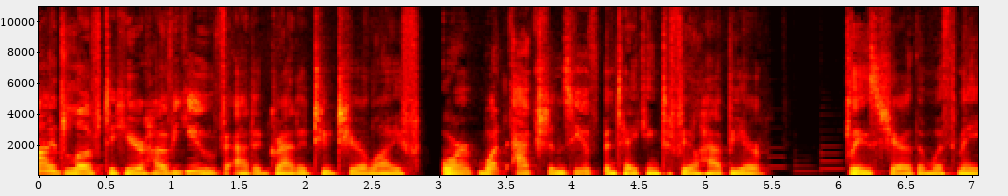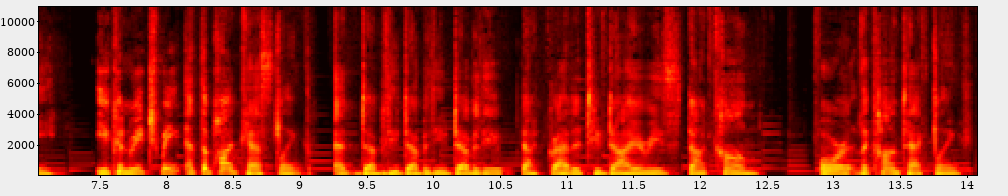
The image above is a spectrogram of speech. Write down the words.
I'd love to hear how you've added gratitude to your life or what actions you've been taking to feel happier. Please share them with me. You can reach me at the podcast link at www.gratitudediaries.com or the contact link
